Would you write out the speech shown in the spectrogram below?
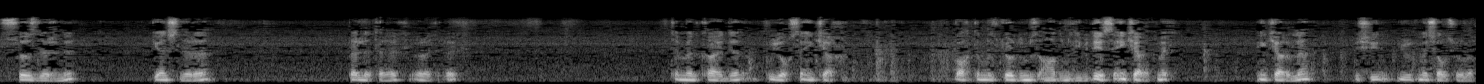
sözlerini gençlere belleterek, öğreterek temel kaide bu yoksa inkar. Baktığımız, gördüğümüz, anladığımız gibi değilse inkar etmek. İnkar ile bir şey yürütmeye çalışıyorlar.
